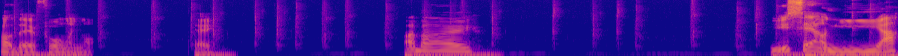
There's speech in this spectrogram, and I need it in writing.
Oh, they're falling off. Okay. Bye bye. You sound yuck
